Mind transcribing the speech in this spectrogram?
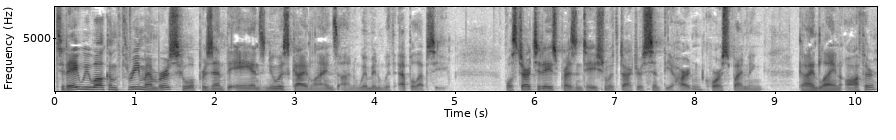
Today we welcome three members who will present the AAN's newest guidelines on women with epilepsy. We'll start today's presentation with Dr. Cynthia Harden, corresponding guideline author,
